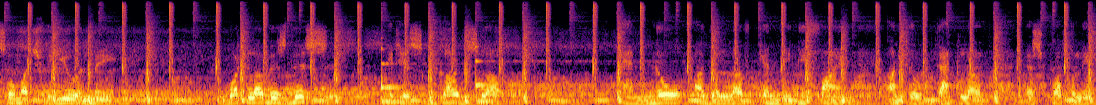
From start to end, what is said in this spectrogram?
So much for you and me. What love is this? It is God's love. And no other love can be defined until that love has properly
